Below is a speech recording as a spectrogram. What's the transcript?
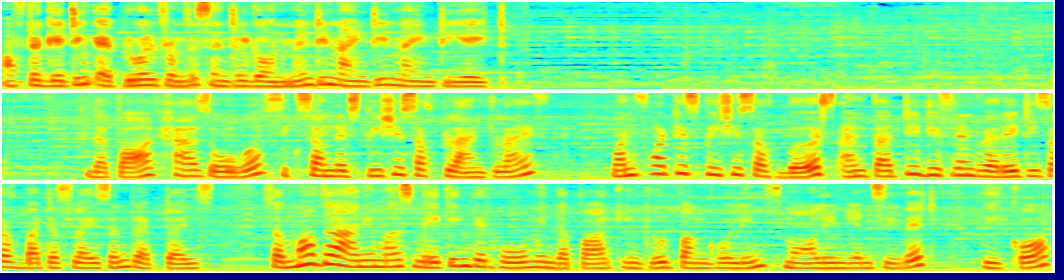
after getting approval from the central government in 1998. The park has over 600 species of plant life, 140 species of birds, and 30 different varieties of butterflies and reptiles. Some of the animals making their home in the park include pangolin, small Indian civet, peacock,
